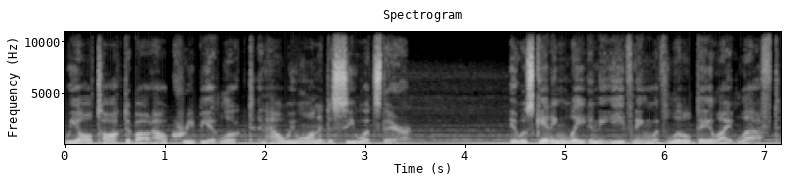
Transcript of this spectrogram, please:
We all talked about how creepy it looked and how we wanted to see what's there. It was getting late in the evening with little daylight left.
